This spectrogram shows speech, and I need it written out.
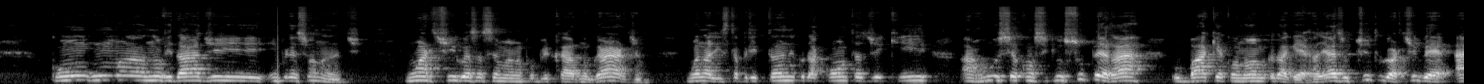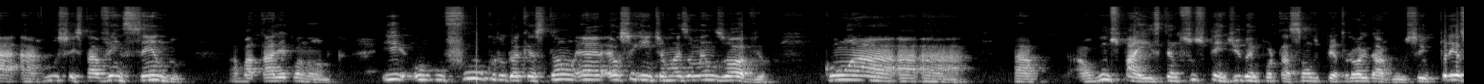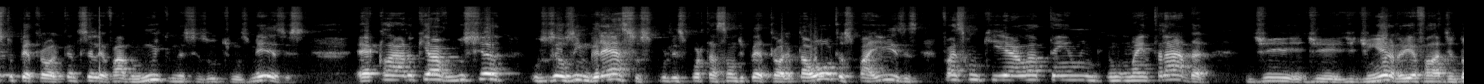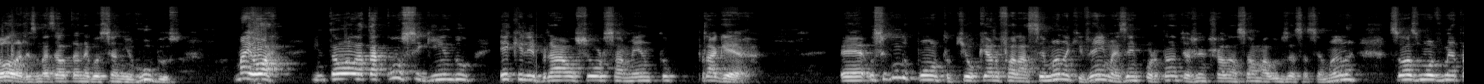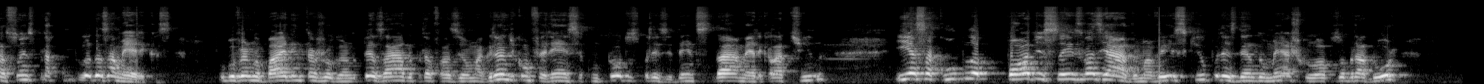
com uma novidade impressionante. Um artigo essa semana publicado no Guardian, um analista britânico dá conta de que a Rússia conseguiu superar o baque econômico da guerra. Aliás, o título do artigo é A, a Rússia está vencendo a batalha econômica. E o, o fulcro da questão é, é, o seguinte: é mais ou menos óbvio. Com a, a, a alguns países tendo suspendido a importação de petróleo da Rússia e o preço do petróleo tendo se elevado muito nesses últimos meses, é claro que a Rússia, os seus ingressos por exportação de petróleo para outros países, faz com que ela tenha uma entrada de, de, de dinheiro, eu ia falar de dólares, mas ela está negociando em rublos, maior. Então, ela está conseguindo equilibrar o seu orçamento para a guerra. É, o segundo ponto que eu quero falar semana que vem, mas é importante a gente já lançar uma luz essa semana, são as movimentações para a Cúpula das Américas. O governo Biden está jogando pesado para fazer uma grande conferência com todos os presidentes da América Latina, e essa cúpula pode ser esvaziada, uma vez que o presidente do México, López Obrador,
